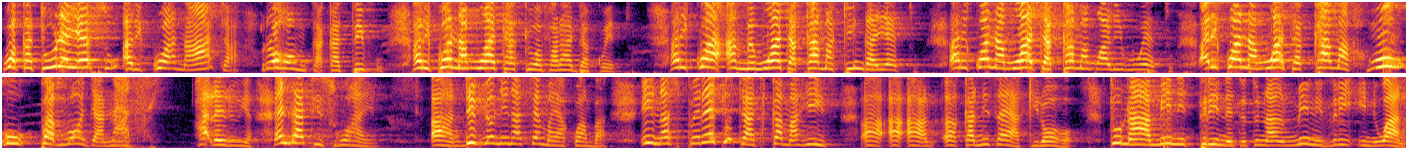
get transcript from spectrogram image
wakati ule yesu alikuwa anaacha roho mtakatifu alikuwa namwacha akiwa faraja kwetu. Alikuwa amemwacha kama kinga yetu alikuwa namwacha kama mwalimu wetu. Alikuwa namwacha kama mungu pamoja nasi. Haleluya and that is why uh, ndivyo ninasema ya kwamba ina spiritual church kama hii uh, uh, uh, uh, kanisa ya kiroho tunaamini trinity tunaamini three in one.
